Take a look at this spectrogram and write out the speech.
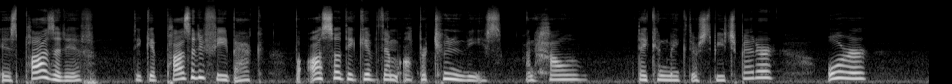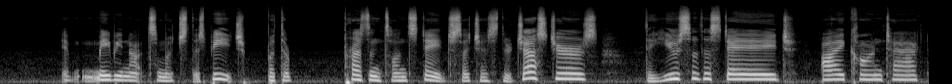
is positive, they give positive feedback, but also they give them opportunities on how they can make their speech better, or it, maybe not so much the speech, but their presence on stage, such as their gestures, the use of the stage, eye contact.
